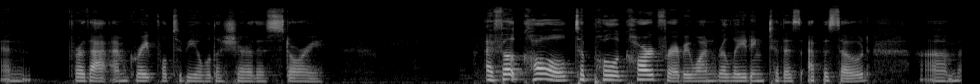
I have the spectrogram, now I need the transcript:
And for that, I'm grateful to be able to share this story. I felt called to pull a card for everyone relating to this episode. Um,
